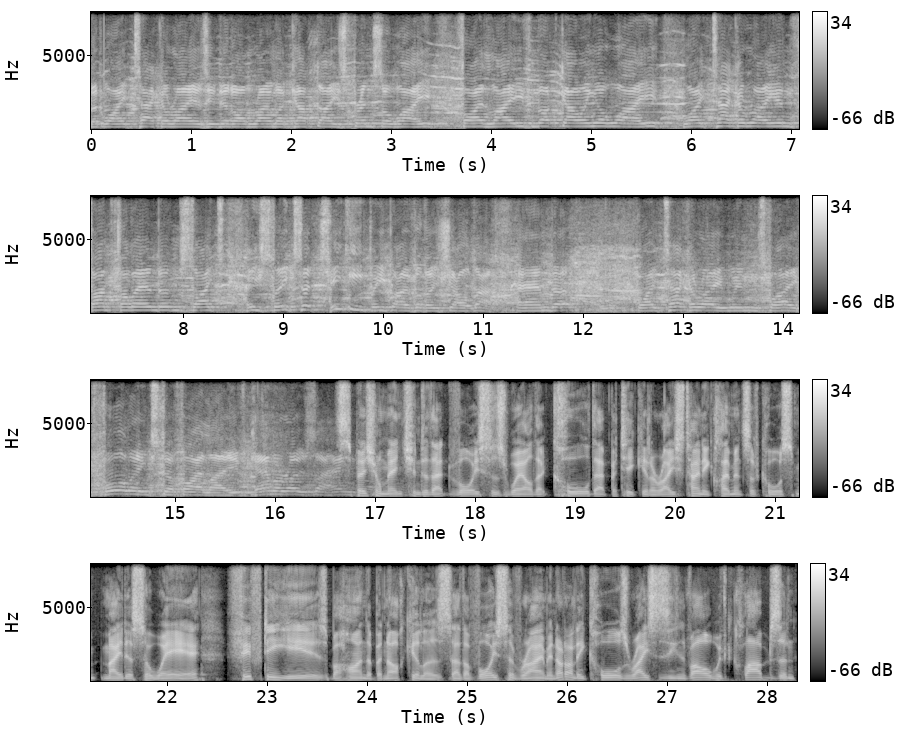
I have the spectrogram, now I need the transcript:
But Waitakere as he did on Roma Cup Away. Lave not going away. Waitakere in front for Landon Sykes. He sneaks a cheeky peep over the shoulder and uh, Waitakere wins by four lengths to Lave. Camarosa. Special mention to that voice as well that called that particular race. Tony Clements, of course, made us aware 50 years behind the binoculars. So the voice of Roma not only calls races, he's involved with clubs and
